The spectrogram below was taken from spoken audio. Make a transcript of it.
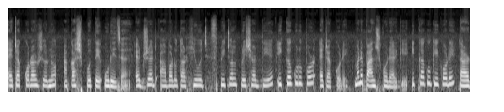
অ্যাটাক করার জন্য আকাশ আকাশপথে উড়ে যায়। এড্রেড আবারও তার হিউজ স্পিরিচুয়াল প্রেশার দিয়ে ইক্কাকুর উপর অ্যাটাক করে মানে পাঞ্চ করে আর কি। ইক্কাকু কি করে? তার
